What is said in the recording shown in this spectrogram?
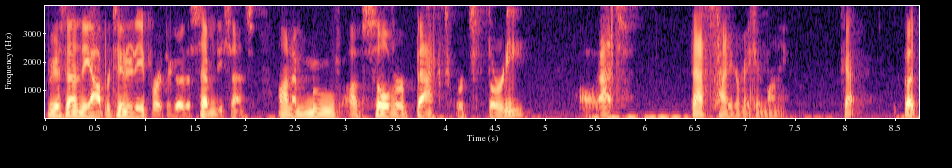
Because then the opportunity for it to go to 70 cents on a move of silver back towards 30, oh, that's that's how you're making money. Okay, but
